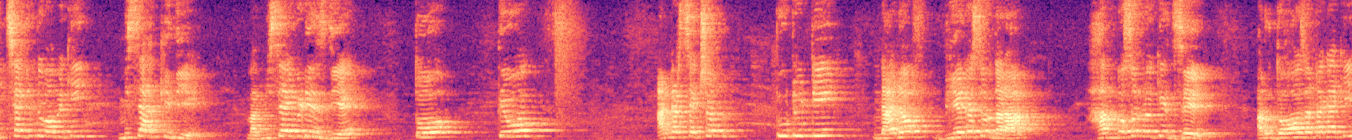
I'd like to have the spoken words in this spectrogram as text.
ইচ্ছাকৃতভাৱে কি মিছা সাক্ষী দিয়ে বা মিছা এভিডেন্স দিয়ে, তো তেওঁক under two twenty nine of B N দ্বাৰা সাত বছৰলৈকে জেল আৰু দহ হাজাৰ টকা কি?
